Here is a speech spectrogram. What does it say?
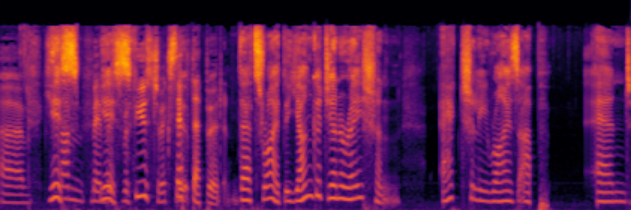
um, yes, some members yes. refuse to accept the, that burden. That's right. The younger generation actually rise up and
